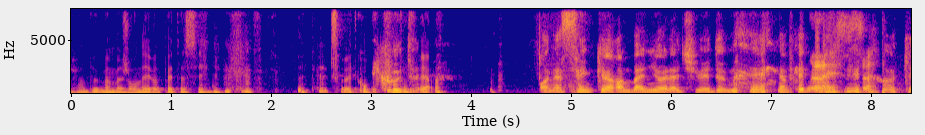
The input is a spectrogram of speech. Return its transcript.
enfin, demain, ma journée va pas être assez. ça va être compliqué. Écoute. On a 5 heures en bagnole à tuer demain. avec Ouais, les- c'est ça. donc,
